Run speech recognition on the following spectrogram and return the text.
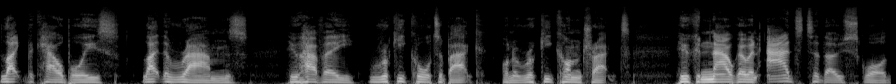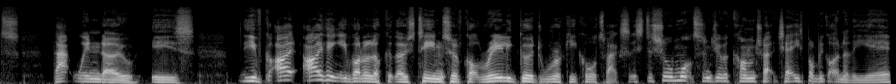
like the Cowboys, like the Rams, who have a rookie quarterback on a rookie contract who can now go and add to those squads. That window is you've got, I, I think you've got to look at those teams who have got really good rookie quarterbacks. Is Deshaun Watson due a contract yet? He's probably got another year.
